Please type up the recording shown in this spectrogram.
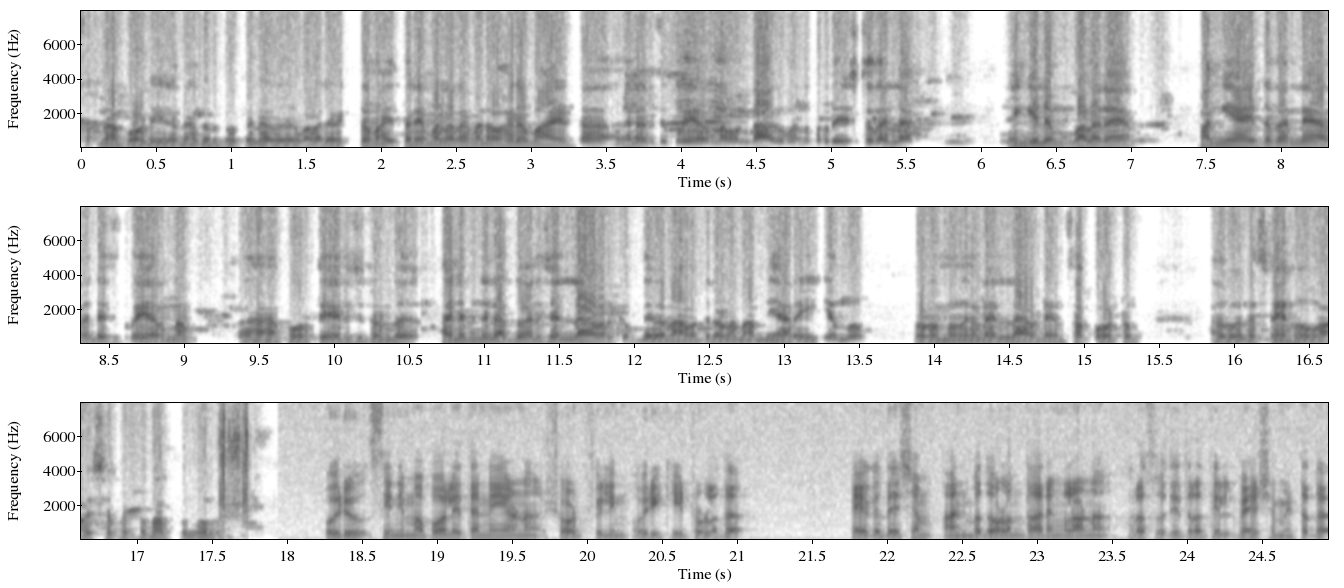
സ്വപ്ന പോളിയുടെ നേതൃത്വത്തിൽ അത് വളരെ വ്യക്തമായി ഇത്രയും വളരെ മനോഹരമായിട്ട് അങ്ങനെ ഒരു ചിത്രീകരണം ഉണ്ടാകുമെന്ന് പ്രതീക്ഷിച്ചതല്ല. എങ്കിലും വളരെ ഭംഗിയായിട്ട് തന്നെ അതിന്റെ ചിത്രീകരണം പൂർത്തീകരിച്ചിട്ടുണ്ട്. അതിന്റെ പിന്നിൽ അധ്വാനിച്ച എല്ലാവർക്കും ദൈവനാമത്തിലുള്ള നന്ദി അറിയിക്കുന്നു. തുടർന്ന് നിങ്ങളുടെ എല്ലാവരുടെയും സപ്പോർട്ടും അതുപോലെ സ്നേഹവും ആവശ്യപ്പെട്ട് നടത്തുന്നു ഒരു സിനിമ പോലെ തന്നെയാണ് ഷോർട്ട് ഫിലിം ഒരുക്കിയിട്ടുള്ളത്. ഏകദേശം അൻപതോളം താരങ്ങളാണ് ഹ്രസ്വചിത്രത്തിൽ വേഷമിട്ടത്.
